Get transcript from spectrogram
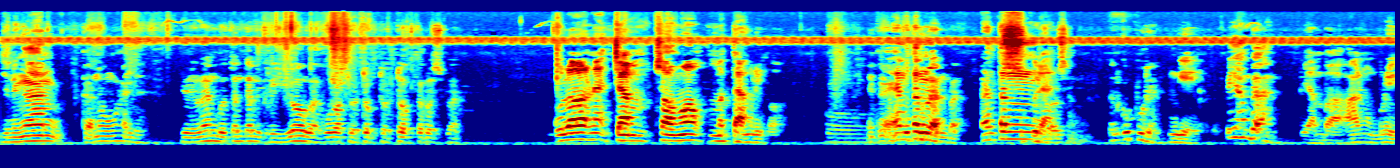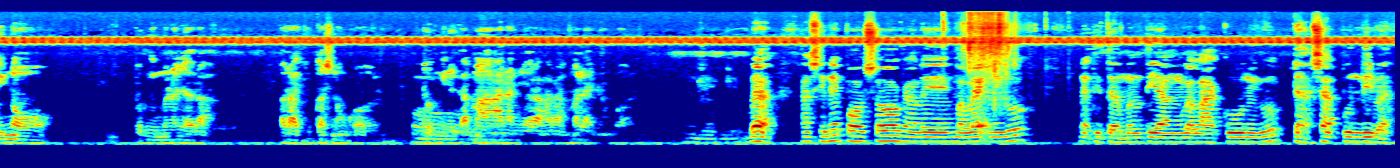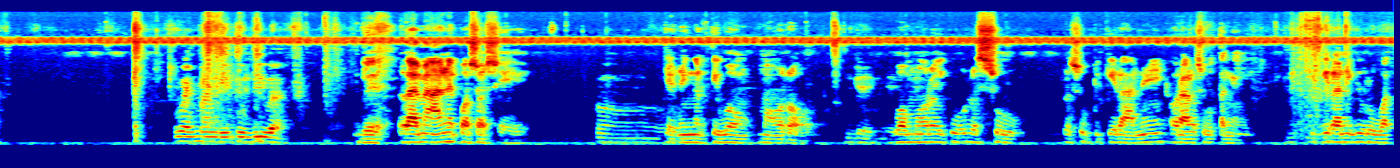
Jenengan gak nongah ya? Jenengan mboten ten griya, Mbah, kula dodok-dodok terus, Mbah. Kula nek jam 09.00 medang mriku. Oh. Itu enten kuburan, Mbak. enten Sebulan. Ten kuburan. Nggih, Piyambakan. piyambakan mrino. Bengi menawa ya ora ora tugas nang kono. Oh. Bengi nek mangan ya ora ora melek nang kono. Nggih. Mbah, asine poso kali melek niku nek didamel tiang lelaku niku dahsyat pundi, Mbah? Weh mandi pundi, Mbah? Nggih, lemekane poso sih. Oh. Jadi ngerti wong. Nggih, nggih. Wong mara iku lesu. Lesu pikirane ora lesu tenge. Pikirane iku ruwet.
